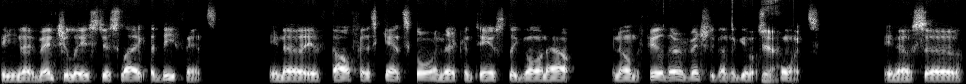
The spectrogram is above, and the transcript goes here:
You know, eventually it's just like a defense. You know, if the offense can't score and they're continuously going out, you know, on the field, they're eventually going to give up some points. You know, so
